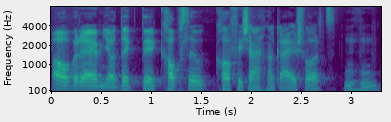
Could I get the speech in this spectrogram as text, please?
Aber ähm, ja, der, der Kapselkaffee ist eigentlich noch geil schwarz. Mhm.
